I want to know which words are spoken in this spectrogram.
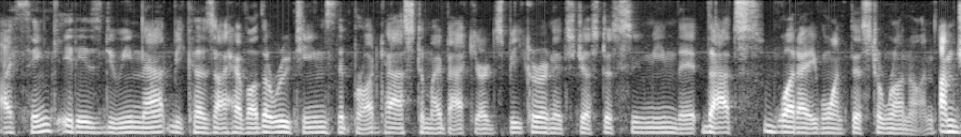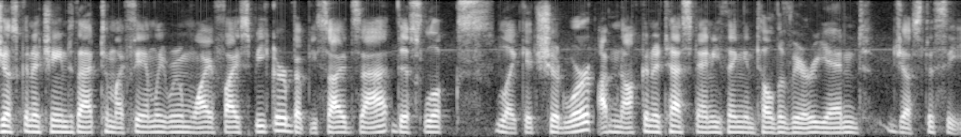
I think it is doing that because I have other routines that broadcast to my backyard speaker and it's just assuming that that's what I want this to run on. I'm just going to change that to my family room Wi-Fi speaker, but besides that, this looks like it should work. I'm not going to test anything anything until the very end just to see.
